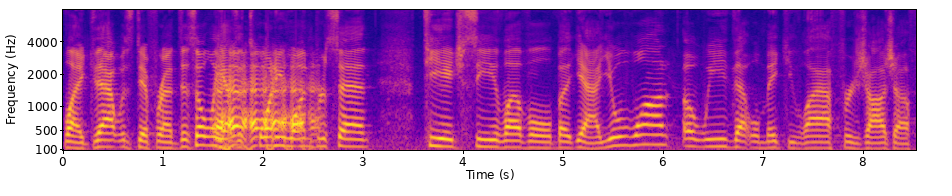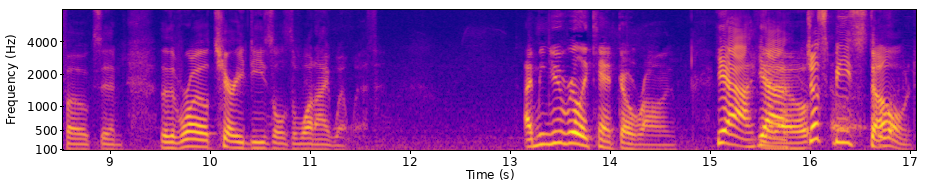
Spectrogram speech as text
Like that was different. This only has a 21% THC level, but yeah, you'll want a weed that will make you laugh for Zsa Zsa folks, and the Royal Cherry Diesel is the one I went with. I mean, you really can't go wrong. Yeah, yeah, know, just be uh, stoned.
